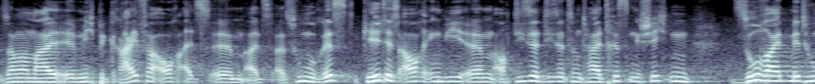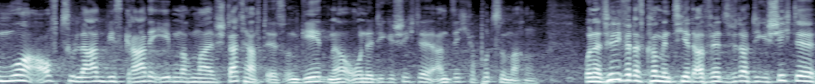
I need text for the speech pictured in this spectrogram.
sagen wir mal, äh, mich begreife auch als, ähm, als, als Humorist, gilt es auch irgendwie, ähm, auch diese, diese zum Teil tristen Geschichten so weit mit Humor aufzuladen, wie es gerade eben nochmal statthaft ist und geht, ne, ohne die Geschichte an sich kaputt zu machen. Und natürlich wird das kommentiert, es wird auch die Geschichte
